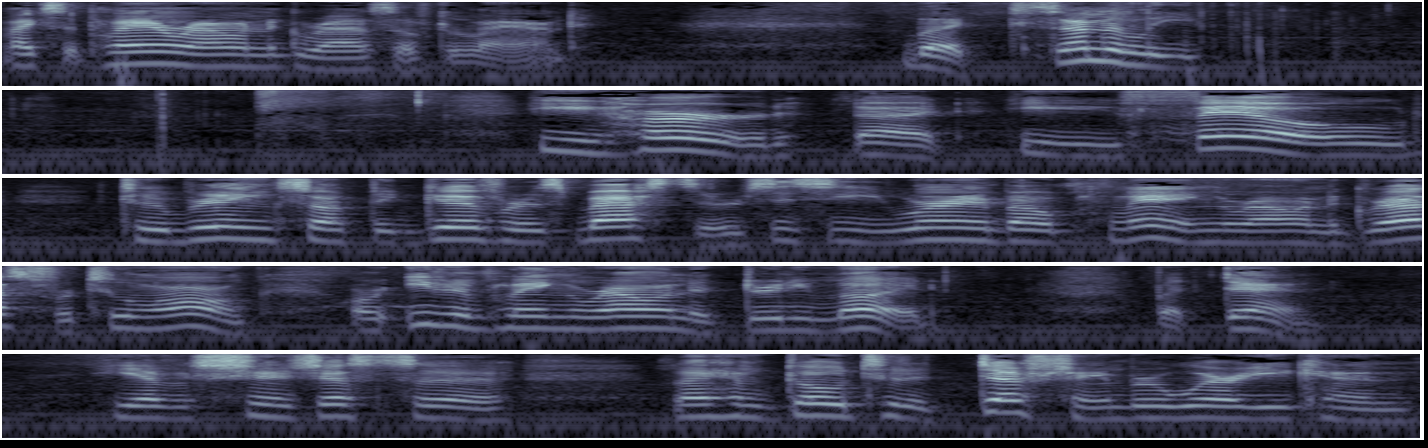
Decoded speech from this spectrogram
likes to play around the grass of the land. But suddenly, he heard that he failed to bring something good for his master since he worried about playing around in the grass for too long or even playing around in the dirty mud. But then he have a chance just to let him go to the death chamber where he can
